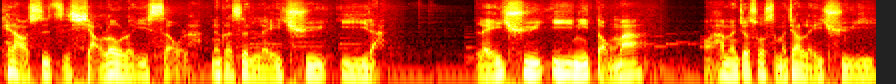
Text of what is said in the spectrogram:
，K 老师只小露了一手啦，那个是雷区一啦。雷区一你懂吗？哦，他们就说什么叫雷区一，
